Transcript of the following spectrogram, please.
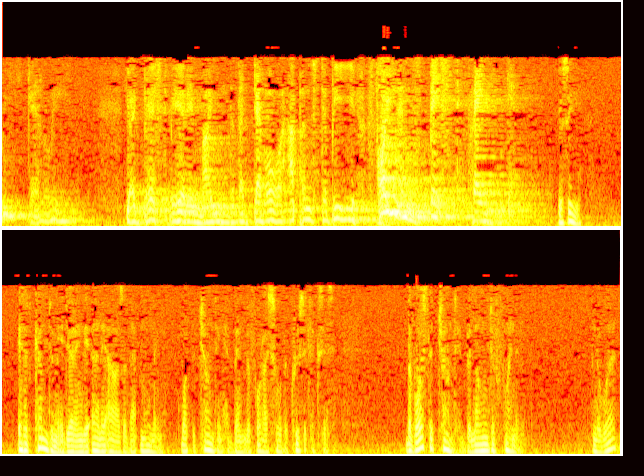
wee girlie. You'd best bear in mind that the devil happens to be Foynan's best friend. You see, it had come to me during the early hours of that morning what the chanting had been before I saw the crucifixes. The voice that chanted belonged to Foynan. And the words,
